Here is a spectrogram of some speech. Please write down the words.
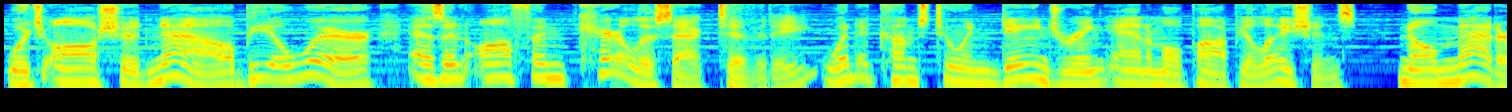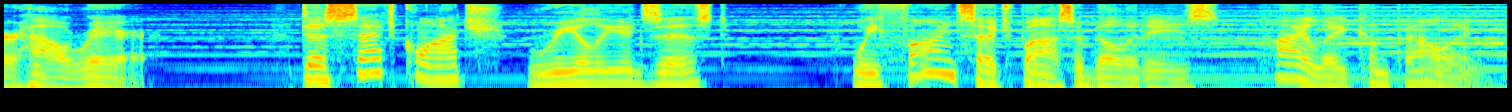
which all should now be aware as an often careless activity when it comes to endangering animal populations, no matter how rare. Does Sasquatch really exist? We find such possibilities highly compelling.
